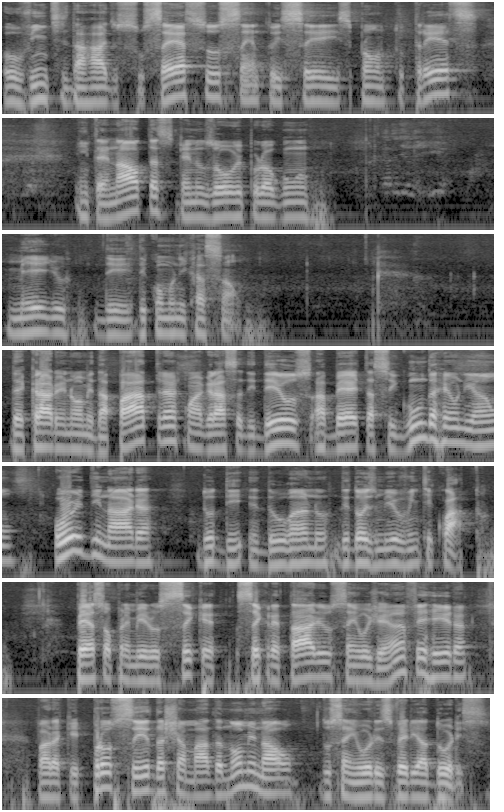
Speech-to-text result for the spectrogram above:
ouvintes da Rádio Sucesso 106.3, internautas, quem nos ouve por algum meio de, de comunicação. Declaro em nome da pátria, com a graça de Deus, aberta a segunda reunião ordinária do, do ano de 2024. Peço ao primeiro secretário, senhor Jean Ferreira, para que proceda a chamada nominal dos senhores vereadores.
